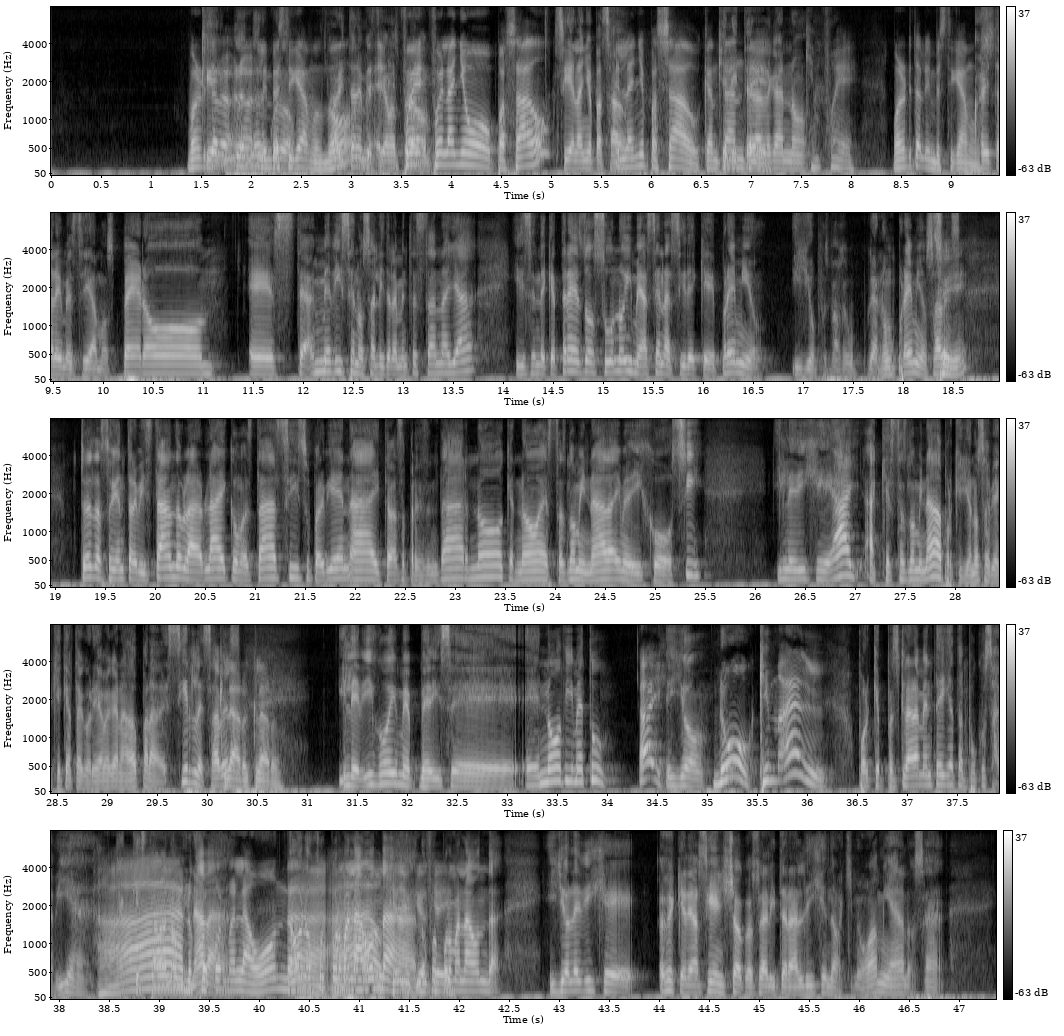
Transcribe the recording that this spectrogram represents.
Bueno, ahorita lo, no- lo- no lo recuerdo. investigamos, ¿no? Ahorita lo investigamos, Eh, ¿Fue, pero- ¿Fue el año pasado? Sí, el año pasado. El año pasado, cantante. literal ganó. ¿Quién fue? Bueno, ahorita lo investigamos. Ahorita lo investigamos. Pero, este, a mí me dicen, o sea, literalmente están allá y dicen de que 3, 2, 1 y me hacen así de que premio. Y yo, pues, ganó un premio, ¿sabes? Sí. Entonces la estoy entrevistando, bla, bla, bla, y cómo estás, sí, súper bien, ay, te vas a presentar, no, que no, estás nominada, y me dijo, sí. Y le dije, ay, ¿a qué estás nominada? Porque yo no sabía qué categoría había ganado para decirle, ¿sabes? Claro, claro. Y le digo y me, me dice, eh, no, dime tú. ¡Ay! Y yo, ¡No! ¡Qué mal! porque pues claramente ella tampoco sabía a Ah, qué estaba no fue nominada. por mala onda. No, no fue por Ah, mala onda, ok, ok, no fue ok. por mala onda. Y yo le dije, me quedé así en shock, o sea, literal, dije, no, aquí me voy a miar, o sea.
